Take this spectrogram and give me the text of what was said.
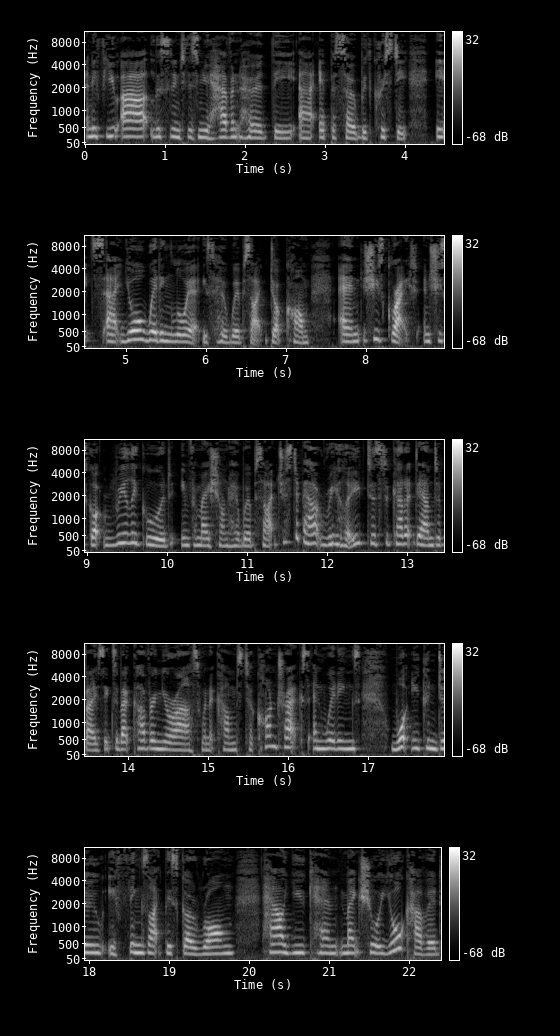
And if you are listening to this and you haven't heard the uh, episode with Christy, it's uh, Your Wedding Lawyer is her website.com and she's great. And she's got really good information on her website just about really, just to cut it down to basics about covering your ass when it comes to contracts and weddings, what you can do if things like this go wrong, how you can make sure you're covered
